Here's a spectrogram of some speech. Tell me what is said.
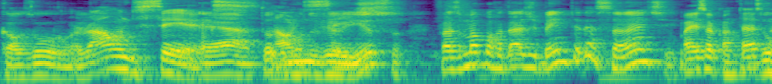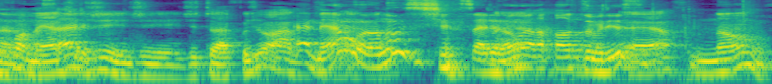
causou Round Six. É, todo Round mundo viu isso faz uma abordagem bem interessante. Mas isso acontece do comércio de, de, de, tráfico de órgãos. É mesmo? Eu não assisti a série, não. É. Ela fala sobre isso? É, não,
